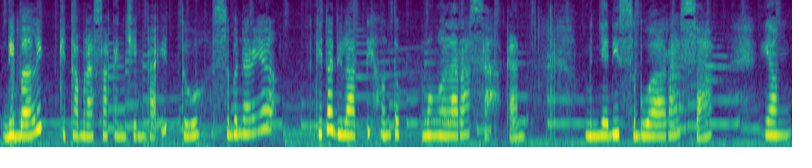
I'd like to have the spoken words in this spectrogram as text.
dibalik kita merasakan cinta itu sebenarnya kita dilatih untuk mengolah rasa kan? Menjadi sebuah rasa yang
